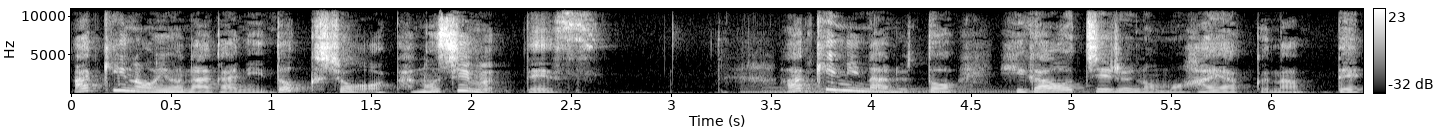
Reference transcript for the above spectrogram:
秋の夜長に読書を楽しむです。秋になると日が落ちるのも早くなって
